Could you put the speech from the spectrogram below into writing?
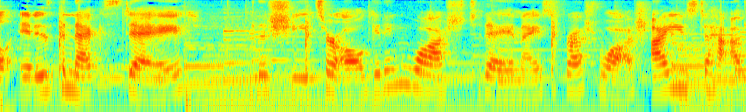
Well, it is the next day. The sheets are all getting washed today, a nice fresh wash. I used to have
